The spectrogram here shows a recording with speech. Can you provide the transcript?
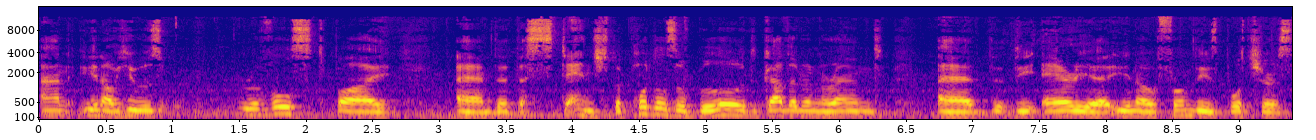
And, you know, he was revulsed by and the, the stench, the puddles of blood gathering around uh, the, the, area, you know, from these butchers.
